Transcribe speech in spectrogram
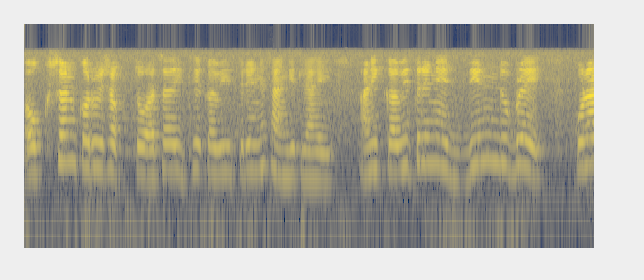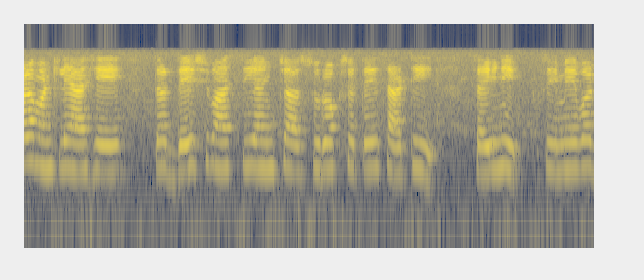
औक्षण करू शकतो असं इथे कवित्रीने सांगितले आहे. आणि कवित्रीने दिनदुबळे कोणाला म्हटले आहे? तर देशवासियांच्या सुरक्षतेसाठी सैनिक सीमेवर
